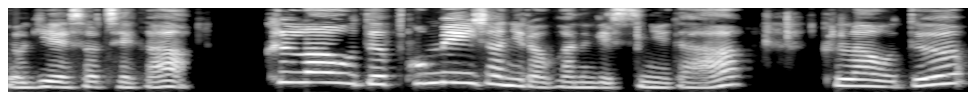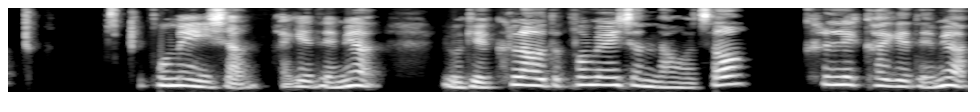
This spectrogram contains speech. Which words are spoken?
여기에서 제가 클라우드 포메이션이라고 하는 게 있습니다. 클라우드 포메이션 하게 되면 여기에 클라우드 포메이션 나오죠? 클릭하게 되면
